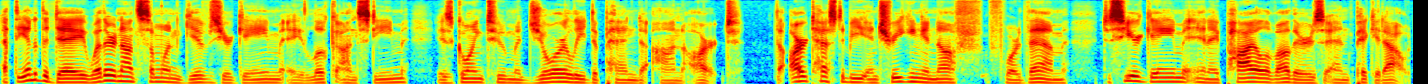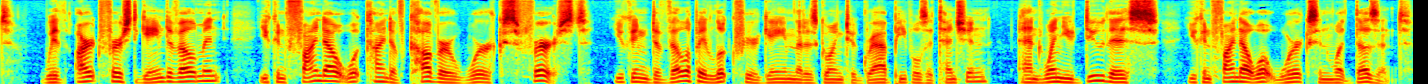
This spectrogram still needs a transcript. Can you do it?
At the end of the day, whether or not someone gives your game a look on Steam is going to majorly depend on art. The art has to be intriguing enough for them to see your game in a pile of others and pick it out. With art first game development, you can find out what kind of cover works first you can develop a look for your game that is going to grab people's attention. And when you do this, you can find out what works and what doesn't.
